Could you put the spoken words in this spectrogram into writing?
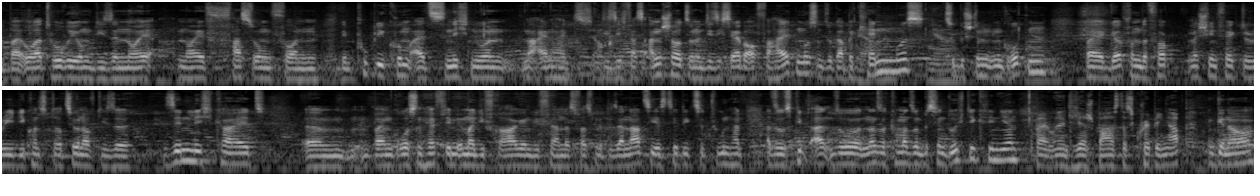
bei Oratorium diese Neu Neufassung von dem Publikum als nicht nur eine Einheit, die sich was anschaut, sondern die sich selber auch verhalten muss und sogar bekennen ja. muss ja. zu bestimmten Gruppen. Bei Girl from the Fog Machine Factory die Konzentration auf diese Sinnlichkeit, ähm, beim großen Heft eben immer die Frage, inwiefern das was mit dieser Nazi-Ästhetik zu tun hat. Also es gibt so, ne, so kann man so ein bisschen durchdeklinieren. Bei Unendlicher Spaß das Cripping Up. Genau.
